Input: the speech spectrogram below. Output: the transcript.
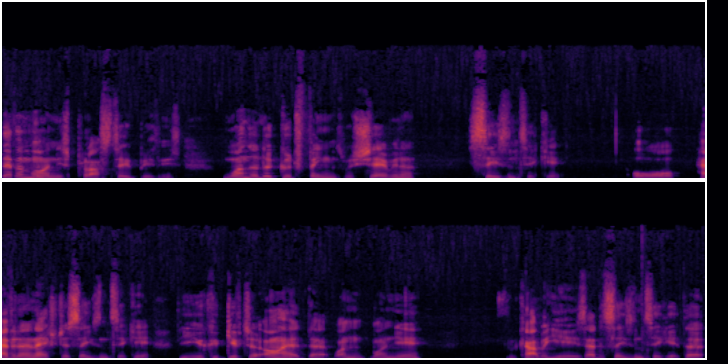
never mind this plus two business. One of the good things was sharing a season ticket or having an extra season ticket that you could give to. I had that one one year. For a couple of mm. years, I had a season ticket that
